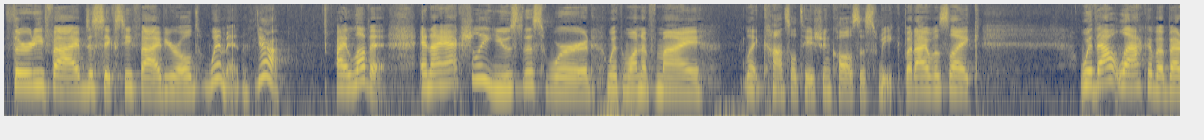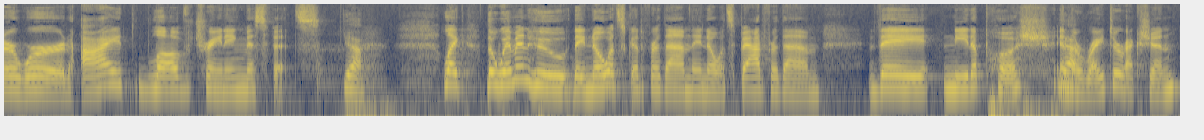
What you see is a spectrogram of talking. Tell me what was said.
35 to 65 year old women. Yeah. I love it. And I actually used this word with one of my like consultation calls this week, but I was like without lack of a better word, I love training misfits. Yeah. Like the women who they know what's good for them, they know what's bad for them. They need a push in Yeah. the right direction.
